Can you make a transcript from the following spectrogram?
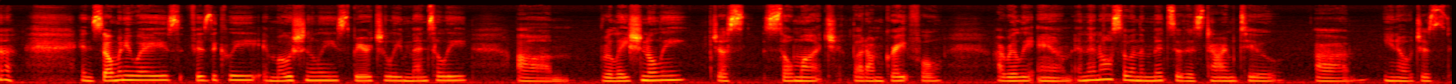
in so many ways, physically, emotionally, spiritually, mentally, um, relationally, just so much. But I'm grateful I really am. And then also in the midst of this time, too, um, you know, just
